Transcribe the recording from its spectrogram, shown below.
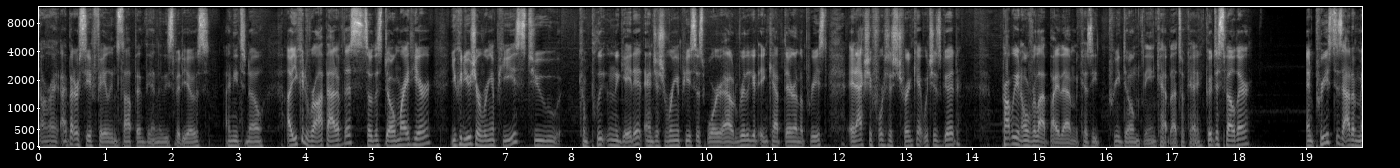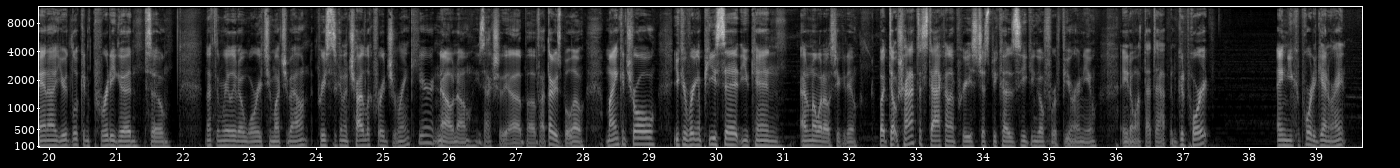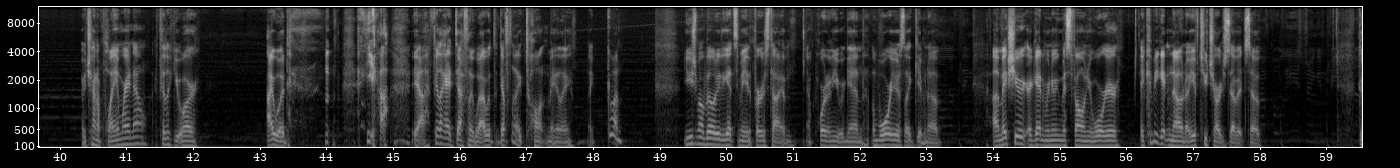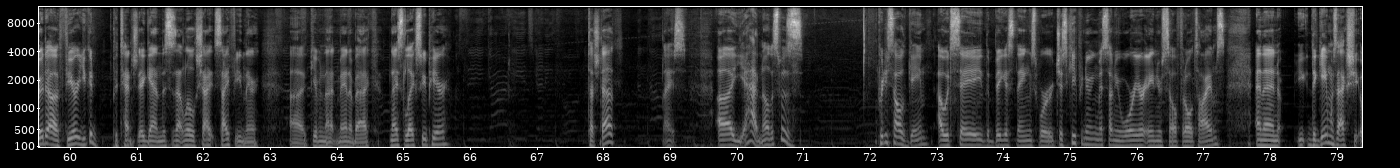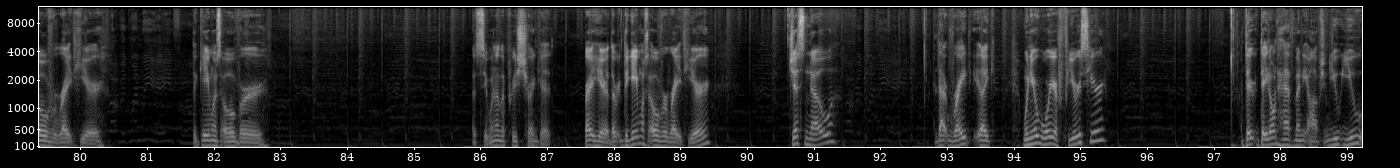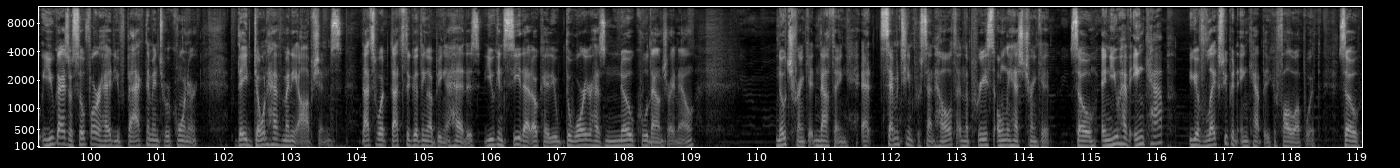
All right, I better see a Faeline Stomp at the end of these videos. I need to know. Uh, you could rop out of this. So this dome right here, you could use your ring of peace to completely negate it and just ring of peace this warrior out. Really good incap there on the priest. It actually forces trinket, which is good. Probably an overlap by them because he pre-domed the incap. That's okay. Good dispel there. And Priest is out of mana. You're looking pretty good, so nothing really to worry too much about. Priest is going to try to look for a drink here. No, no, he's actually uh, above. I thought he was below. Mind Control, you can ring of peace it. You can, I don't know what else you can do. But don't try not to stack on the priest just because he can go for a fear on you, and you don't want that to happen. Good port, and you could port again, right? Are you trying to play him right now? I feel like you are. I would. yeah, yeah. I feel like I definitely would. I would definitely like taunt melee. Like, come on. Use your mobility to get to me the first time. I port on you again. The warrior's like giving up. Uh, make sure, again, renewing misspell on your warrior. It could be getting, no, no, you have two charges of it, so. Good uh, fear. You could potentially, again, this is that little Siphi in there, uh, giving that mana back. Nice leg sweep here. Touch death. Nice. Uh, yeah, no, this was pretty solid game. I would say the biggest things were just keep renewing mist on your warrior and yourself at all times. And then you, the game was actually over right here. The game was over. Let's see, when did the priest trinket? Right here. The, the game was over right here. Just know that right, like, when your warrior fears here, they don't have many options. You you you guys are so far ahead. You've backed them into a corner. They don't have many options. That's what that's the good thing about being ahead is you can see that okay the, the warrior has no cooldowns right now. No trinket, nothing at 17% health, and the priest only has trinket. So and you have incap, you have leg sweep and incap that you can follow up with. So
